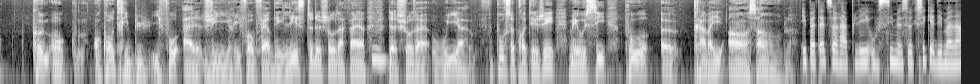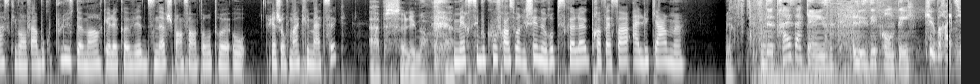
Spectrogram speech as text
comme on, on, contribue, il faut agir, il faut faire des listes de choses à faire, mm. de choses à, oui, à, pour se protéger, mais aussi pour euh, travailler ensemble. Et peut-être se rappeler aussi, M. Richer, qu'il y a des menaces qui vont faire beaucoup plus de morts que le COVID-19. Je pense entre autres au réchauffement climatique. Absolument. Merci beaucoup, François Richer, neuropsychologue, professeur à l'UCAM. Merci. De 13 à 15, les effrontés. Cube Radio.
